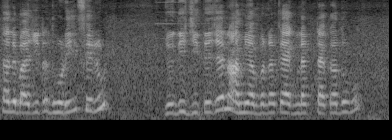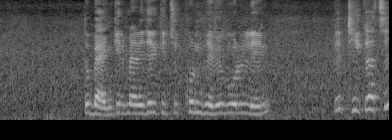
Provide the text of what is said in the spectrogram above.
তাহলে বাজিটা ধরেই ফেলুন। যদি জিতে যান, আমি আপনাকে এক লাখ টাকা দেবো। তো ব্যাংকের ম্যানেজার কিছুক্ষণ ভেবে বললেন যে, ঠিক আছে,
